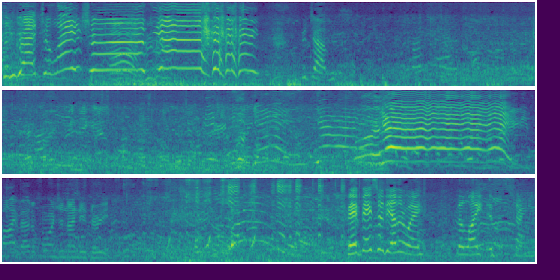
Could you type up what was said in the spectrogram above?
Congratulations! Oh, Yay! Good job. Look. Yay! 85 out of 493. Babe, face her the other way. The light is shining.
